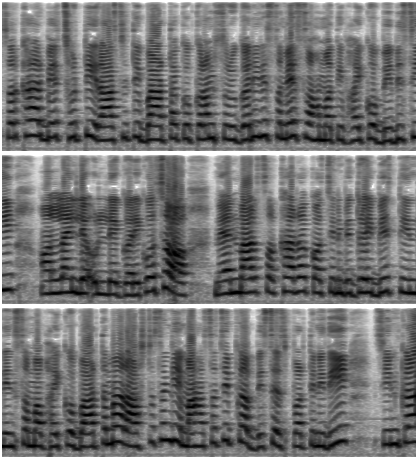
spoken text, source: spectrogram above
सरकार बीच छुट्टी राजनीतिक वार्ताको क्रम शुरू गरिने समय सहमति भएको बीबीसी अनलाइनले उल्लेख गरेको छ। म्यानमार सरकार र कचिन विद्रोही बीच तीन दिनसम्म भएको वार्तामा राष्ट्रसंघीय महासचिवका विशेष प्रतिनिधि चीनका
